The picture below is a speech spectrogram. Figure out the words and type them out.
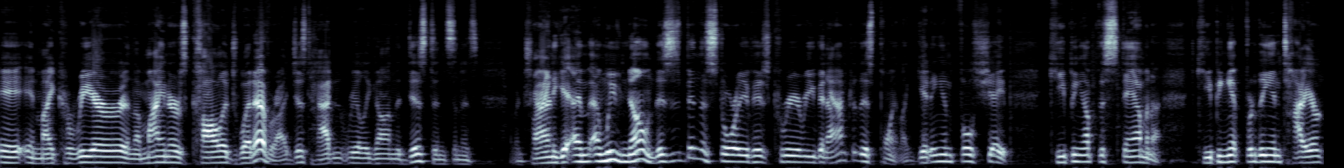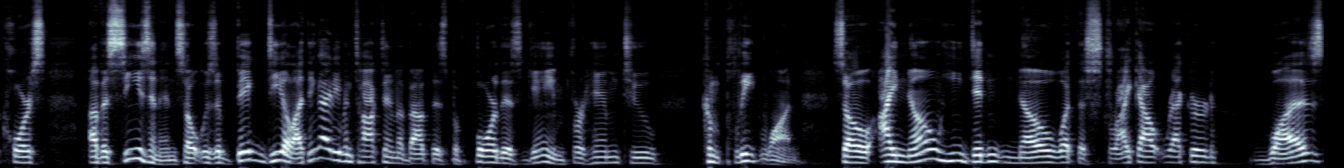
in my career in the minors, college, whatever. I just hadn't really gone the distance, and it's I've been trying to get. And, and we've known this has been the story of his career even after this point, like getting in full shape, keeping up the stamina, keeping it for the entire course of a season. And so it was a big deal. I think I'd even talked to him about this before this game for him to complete one. So I know he didn't know what the strikeout record was,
